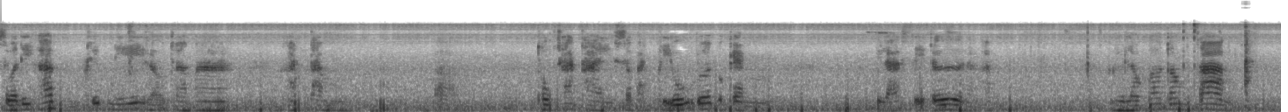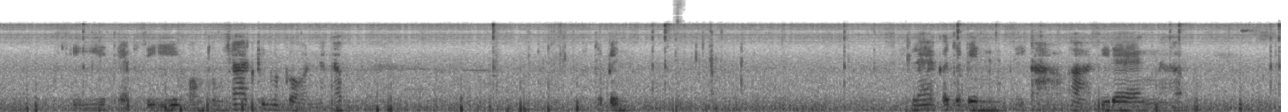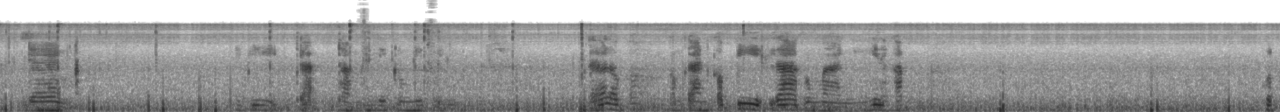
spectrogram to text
สวัสดีครับ คลิปนี้เราจะมาหัดทำธงชาติไทยสบัดพลิ้วด้วยโปรแกรม Illustrator นะครับคือเราก็ต้องสร้างสีแถบสีของธงชาติขึ้นมาก่อนนะครับ จะเป็นสีแรกก็จะเป็นสีขาวอ่าสีแดงนะครับ จะทำให้เล็กลงนิดหนึ่งแล้วเราก็ทำการ Copy ลากลงมาอย่างนี้นะครับ กด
